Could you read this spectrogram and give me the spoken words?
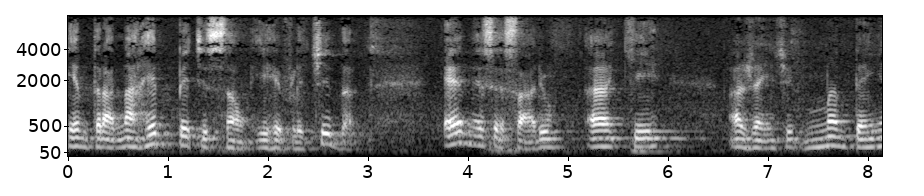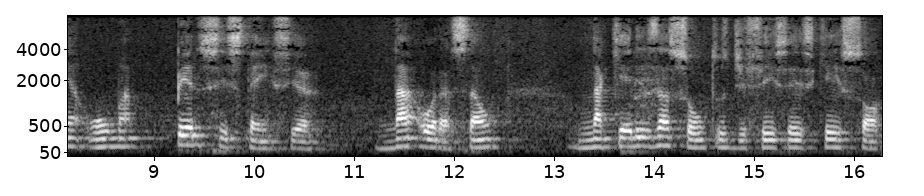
entrar na repetição irrefletida, é necessário ah, que a gente mantenha uma persistência na oração naqueles assuntos difíceis que só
